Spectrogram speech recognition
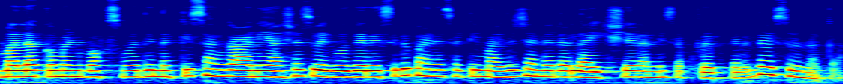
मला कमेंट बॉक्समध्ये नक्की सांगा. आणि अशाच वेगवेगळ्या रेसिपी पाहण्यासाठी माझ्या चॅनलला लाईक शेअर आणि सबस्क्राईब करायला विसरू नका.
